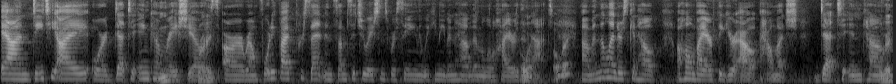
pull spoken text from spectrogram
And DTI or debt to income ratios Mm-hmm. right. are around 45%. In some situations, we're seeing that we can even have them a little higher than Okay, that. okay. Um, and the lenders can help a home buyer figure out how much debt to income Okay.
